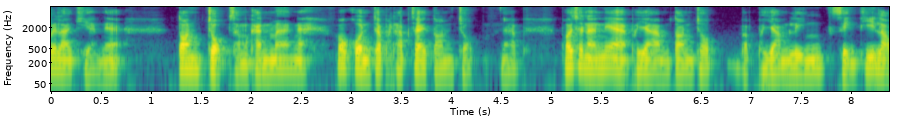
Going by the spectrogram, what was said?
เวลาเขียนเนี่ยตอนจบสำคัญมากนะเพราะคนจะประทับใจตอนจบนะครับเพราะฉะนั้นเนี่ยพยายามตอนจบแบบพยายามลิงก์สิ่งที่เรา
